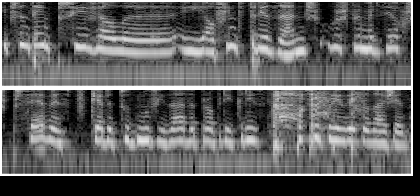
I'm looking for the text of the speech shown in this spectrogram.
E, portanto, é impossível. Uh, e ao fim de três anos, os primeiros erros percebem-se, porque era tudo novidade, a própria crise surpreendeu toda a gente.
